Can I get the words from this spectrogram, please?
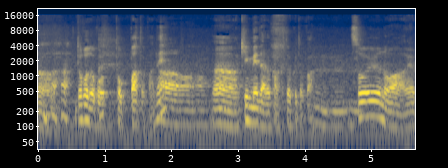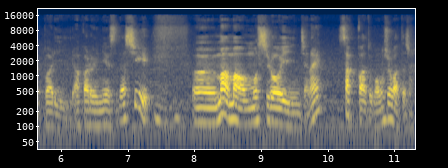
うん、どこどこ突破とかね、あうん、金メダル獲得とか。あ、うんうん。そういうのはやっぱり明るいニュースだし、うん、まあまあ面白いんじゃない？サッカーとか面白かったじゃん。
